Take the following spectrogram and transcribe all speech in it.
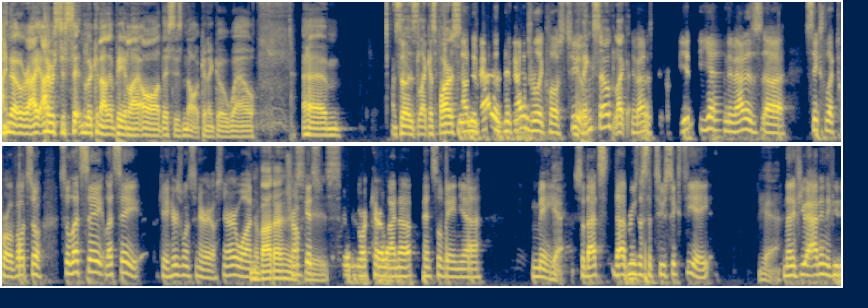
I know, right? I was just sitting looking at it, being like, "Oh, this is not going to go well." Um, so it's like as far as now, Nevada, Nevada's really close too. You think so? Like Nevada's, yeah, Nevada's uh, six electoral votes. So, so let's say, let's say, okay, here's one scenario. Scenario one: Nevada, Trump is, gets is... North Carolina, Pennsylvania, Maine. Yeah. So that's that brings us to 268. Yeah. And then if you add in, if you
